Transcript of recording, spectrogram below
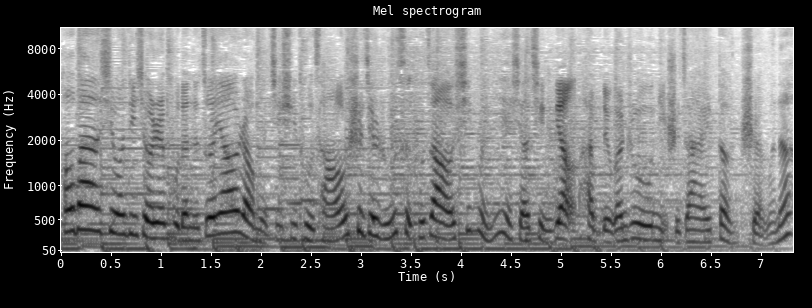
好吧，希望地球人不断的作妖，让我们继续吐槽世界如此枯燥，新闻也需要情调，还不点关注，你是在等什么呢？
